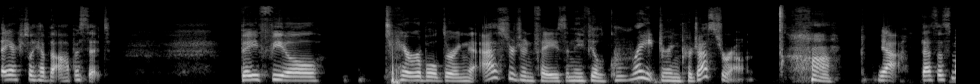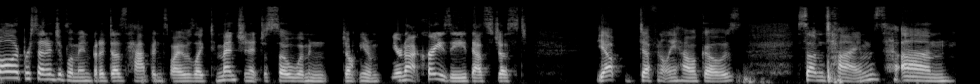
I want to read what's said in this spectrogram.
they actually have the opposite. They feel terrible during the estrogen phase and they feel great during progesterone. Huh. Yeah, that's a smaller percentage of women, but it does happen. So I always like to mention it just so women don't, you know, you're not crazy. That's just, yep, definitely how it goes sometimes. Um,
